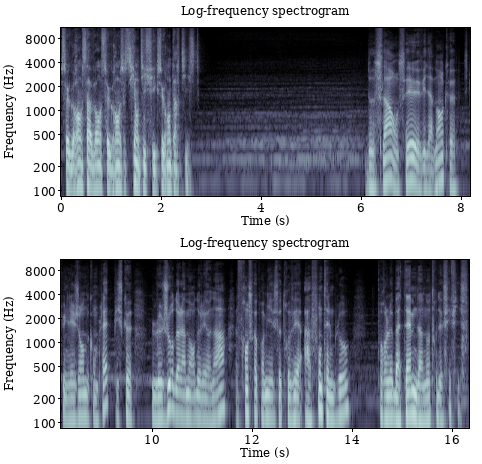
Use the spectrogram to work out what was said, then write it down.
ce grand savant, ce grand scientifique, ce grand artiste. De cela, on sait évidemment que c'est une légende complète, puisque le jour de la mort de Léonard, François Ier se trouvait à Fontainebleau pour le baptême d'un autre de ses fils.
